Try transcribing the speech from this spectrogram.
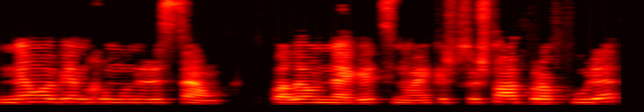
não havendo remuneração. Qual é o nugget, não é? Que as pessoas estão à procura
